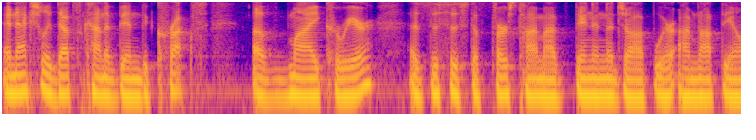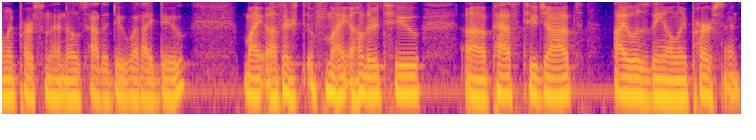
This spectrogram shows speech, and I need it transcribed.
And actually that's kind of been the crux of my career as this is the first time I've been in a job where I'm not the only person that knows how to do what I do. My other my other two uh, past two jobs, I was the only person.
